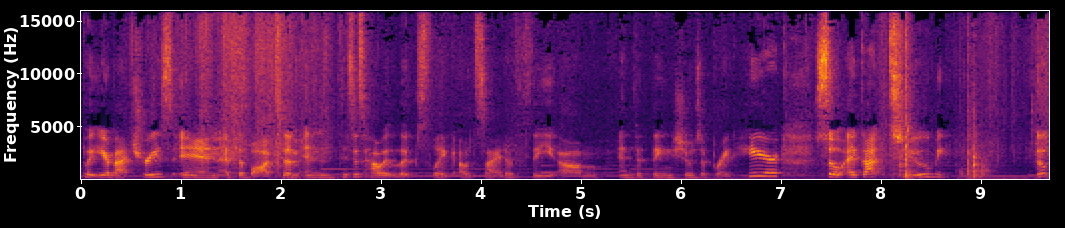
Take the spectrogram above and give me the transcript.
put your batteries in at the bottom and this is how it looks like outside of the um and the thing shows up right here. So i got two be oh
